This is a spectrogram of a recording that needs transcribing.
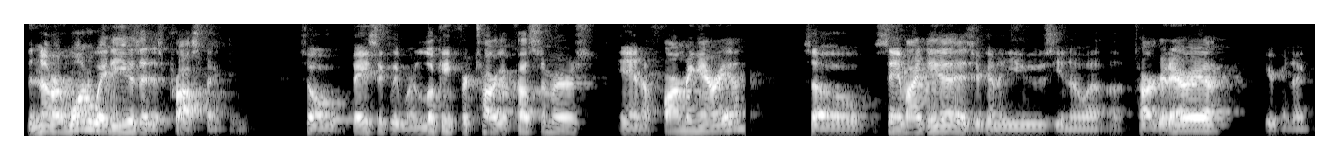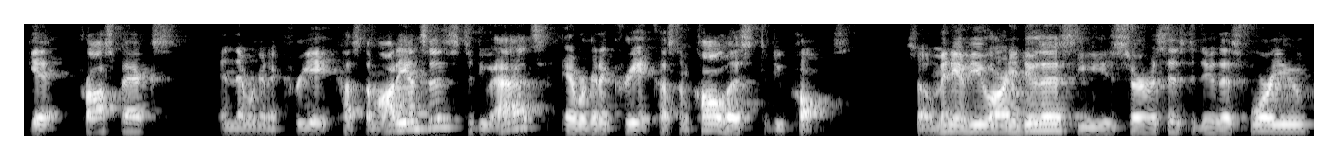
the number one way to use it is prospecting. So basically, we're looking for target customers in a farming area. So same idea is you're going to use, you know, a, a target area you're going to get prospects, and then we're going to create custom audiences to do ads, and we're going to create custom call lists to do calls. So many of you already do this. You use services to do this for you.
